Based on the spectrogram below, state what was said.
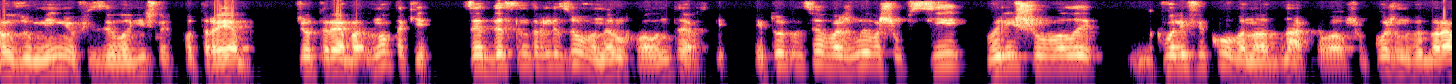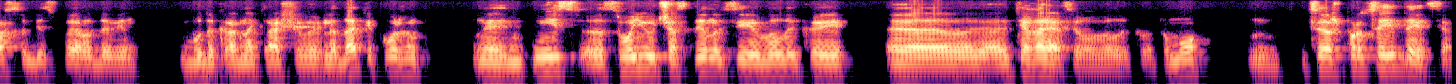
розумінню фізіологічних потреб. Що треба, ну таки, це децентралізований рух волонтерський, і тут це важливо, щоб всі вирішували кваліфіковано однаково, щоб кожен вибирав собі сферу, де він буде кра- найкраще виглядати, і кожен е, ніс е, свою частину цієї великої е, тягаря цього великого. Тому це ж про це йдеться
